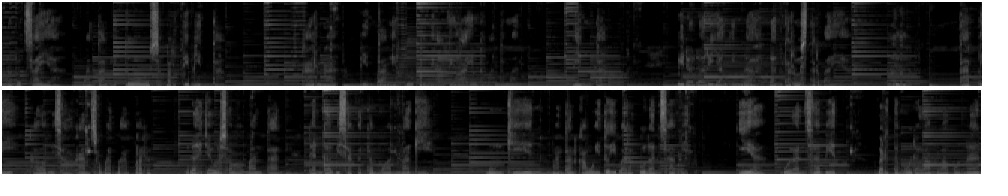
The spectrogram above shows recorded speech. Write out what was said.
menurut saya mantan itu seperti bintang. Karena bintang itu punya arti lain teman-teman. Bintang, bidadari yang indah dan terus terbayang. Tapi kalau misalkan sobat baper udah jauh sama mantan dan gak bisa ketemuan lagi, mungkin mantan kamu itu ibarat bulan sabit. Iya, bulan sabit bertemu dalam lamunan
